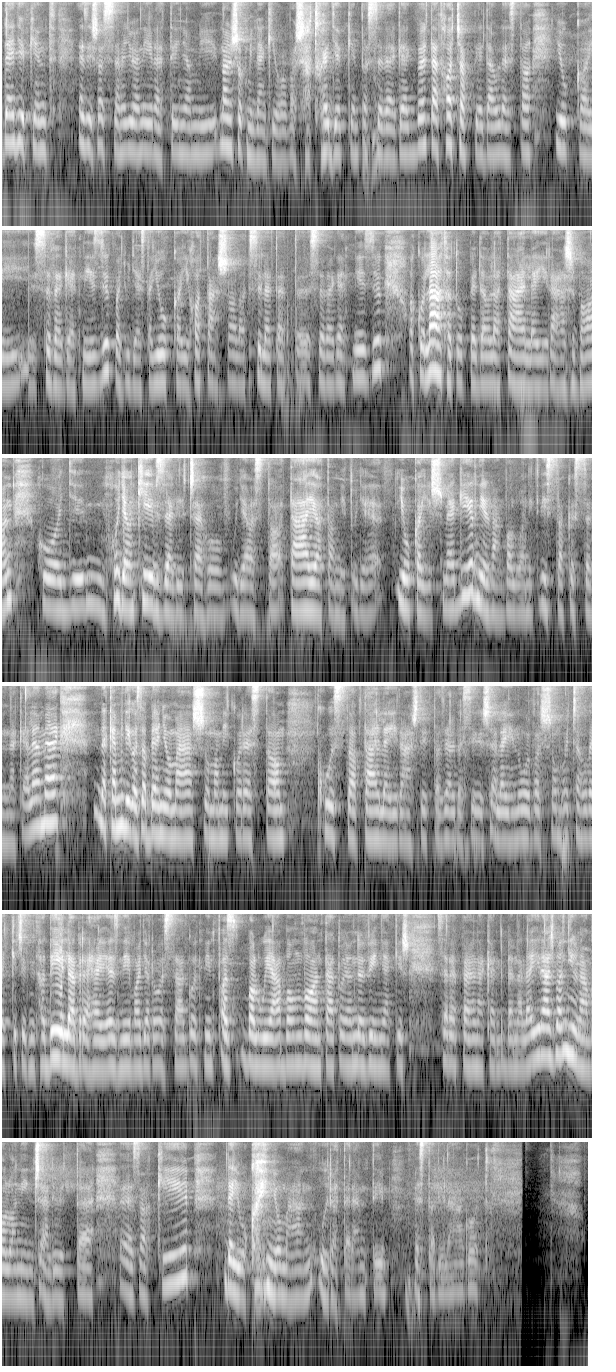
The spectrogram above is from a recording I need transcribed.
de egyébként ez is azt hiszem egy olyan élettény, ami nagyon sok mindenki olvasható egyébként a mhm. szövegekből. Tehát ha csak például ezt a jókai szöveget nézzük, vagy ugye ezt a jókai hatása alatt született szöveget nézzük, akkor látható például a tájleírásban, hogy hogyan képzeli Csehov ugye azt a tájat, amit ugye Jóka is megír, nyilvánvalóan itt visszaköszönnek elemek. Nekem mindig az a benyomásom, amikor ezt a hosszabb tájleírást itt az elbeszélés elején olvasom, hogy csak egy kicsit, mintha délebre helyezné Magyarországot, mint az valójában van, tehát olyan növények is szerepelnek ebben a leírásban. Nyilvánvalóan nincs előtte ez a kép, de Jókai nyomán újra teremti ezt a világot.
